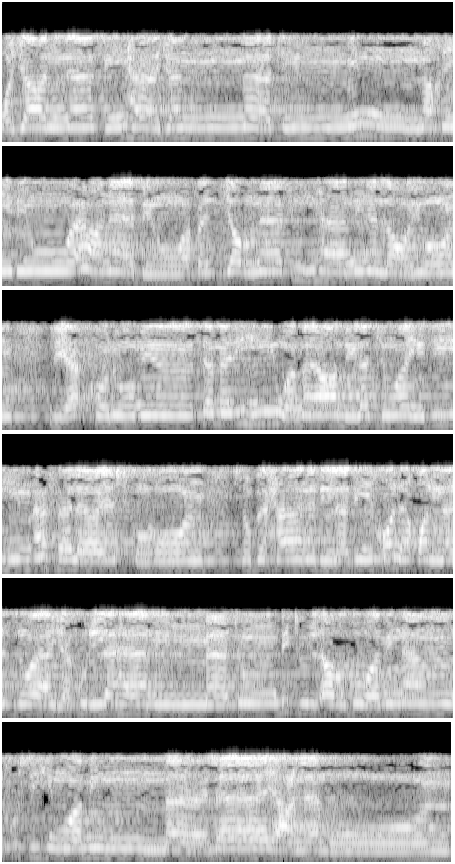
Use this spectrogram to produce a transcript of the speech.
وجعلنا فيها جنات من نخيل وأعناب وفجرنا فيها من العيون ليأكلوا من ثمره وما عملته أيديهم أفلا يشكرون. سبحان الذي خلق الأزواج كلها مما تنبت الأرض ومن أنفسهم ومما لا يعلمون.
